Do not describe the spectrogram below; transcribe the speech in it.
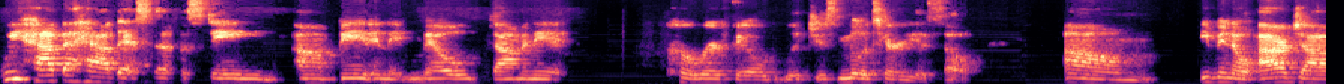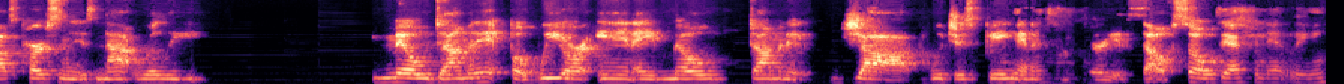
we have to have that self-esteem um, being in a male-dominant career field, which is military itself. Um, even though our jobs personally is not really male dominant, but we are in a male dominant job, which is being yes. in a military itself. So definitely.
